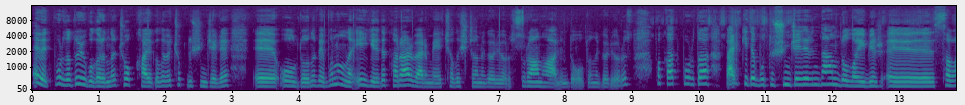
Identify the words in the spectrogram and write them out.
Evet burada duygularında çok kaygılı ve çok düşünceli e, olduğunu ve bununla ilgili de karar vermeye çalıştığını görüyoruz. Durağan halinde olduğunu görüyoruz. Fakat burada belki de bu düşüncelerinden dolayı bir e, savaş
